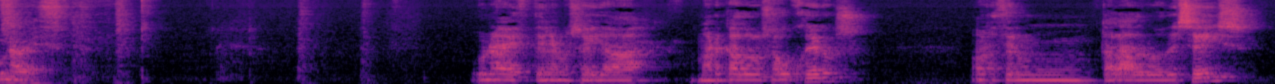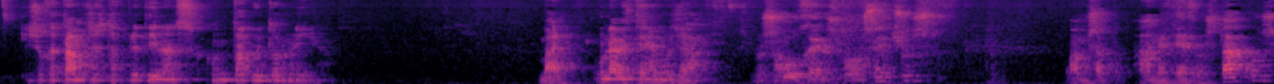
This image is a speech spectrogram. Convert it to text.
Una vez. Una vez tenemos ahí ya marcados los agujeros, vamos a hacer un taladro de 6 y sujetamos estas pletinas con taco y tornillo. Vale, una vez tenemos ya los agujeros todos hechos, vamos a, a meter los tacos.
